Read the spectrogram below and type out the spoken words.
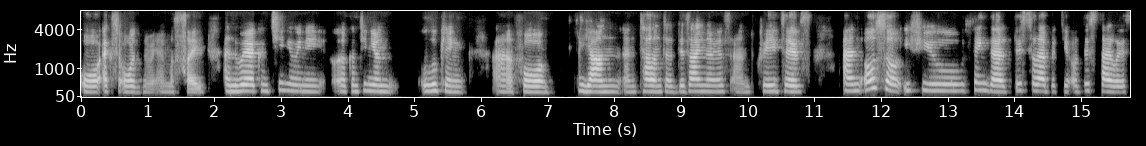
or extraordinary, I must say. And we're continuing uh, continuing looking uh, for young and talented designers and creatives and also, if you think that this celebrity or this stylist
